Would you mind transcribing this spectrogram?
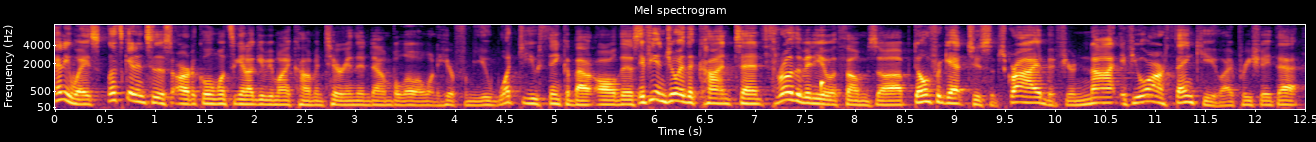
anyways, let's get into this article. Once again, I'll give you my commentary and then down below, I want to hear from you. What do you think about all this? If you enjoy the content, throw the video a thumbs up. Don't forget to subscribe. If you're not, if you are, thank you. I appreciate that.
